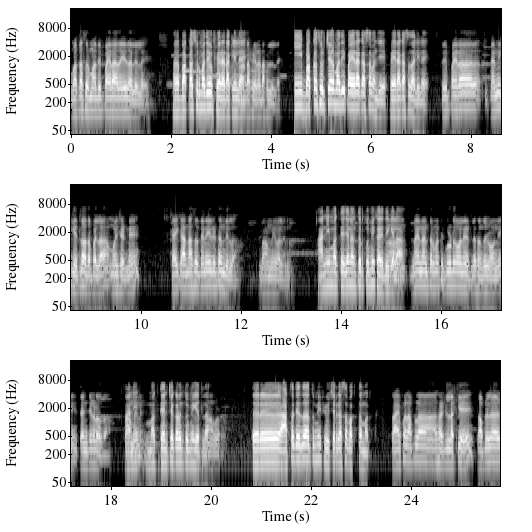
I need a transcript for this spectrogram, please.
बकासूरमध्ये पैरा हे झालेला आहे. बकासूरमध्ये फेरा टाकलेला आहे आता फेरा टाकलेला आहे बकासूरच्या मध्ये पैरा कसा म्हणजे फेरा कसा झालेला आहे? ते पैरा त्यांनी घेतला होता पहिला मोहित शेटने काही कारणास्तव त्यांनी रिटर्न दिला. ब्राह्मणीवाल्यांना आणि मग त्याच्यानंतर तुम्ही खरेदी केला? नाही नंतर मग ते कुरडगावला घेतले संतोष भाऊनी. त्यांच्याकडे होता सहा आणि महिने. मग त्यांच्याकडून तुम्ही घेतला? हा, बरोबर. तर अं, आता त्याचा तुम्ही फ्युचर कसा बघता मग? रायफल आपला साठी लकी आहे. तो आपल्याला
